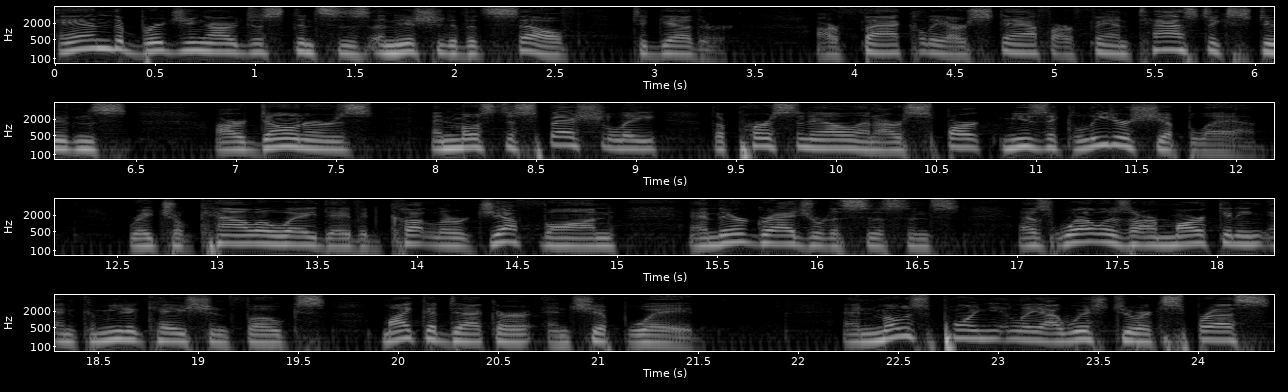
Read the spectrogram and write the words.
and the Bridging Our Distances initiative itself together. Our faculty, our staff, our fantastic students, our donors, and most especially the personnel in our Spark Music Leadership Lab. Rachel Calloway, David Cutler, Jeff Vaughn, and their graduate assistants, as well as our marketing and communication folks, Micah Decker and Chip Wade. And most poignantly, I wish to express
